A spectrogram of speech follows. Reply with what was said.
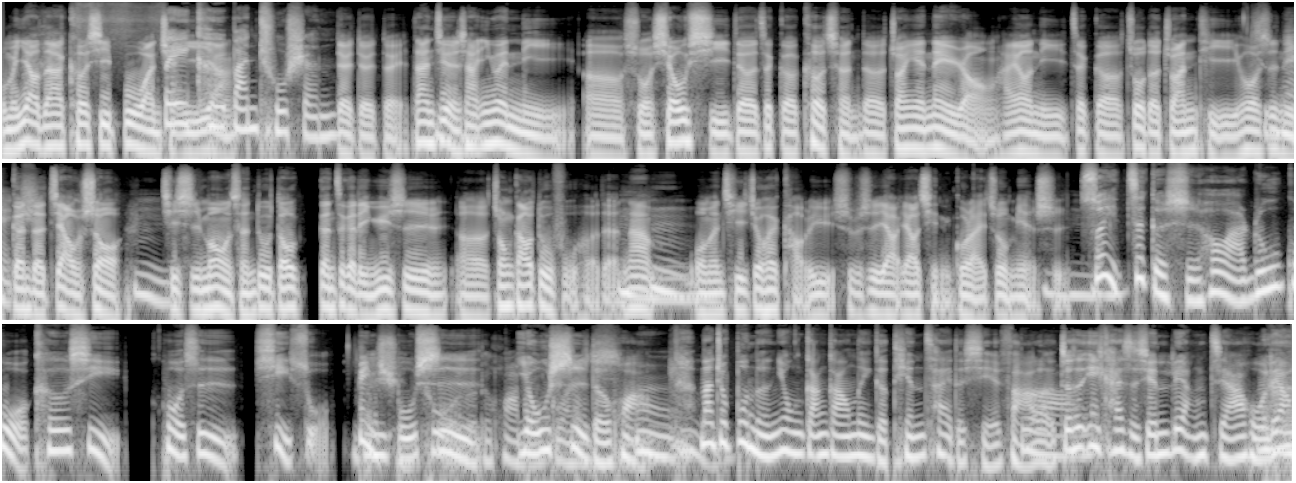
我们要的那科系不完全一样。非科班出身，对对对，但基本上因为你呃所修习的这个课程的专业内容，还有你这个做的专题，或者是你跟的教授，嗯，其实某种程度都跟这个领域是呃中高度符合的。那我们其实就会考虑是不是要邀请你过来做面试。所以这个时候啊，如果科系或是细所并不是优势的话，那就不能用刚刚那个天菜的写法了。就是一开始先亮家伙、亮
